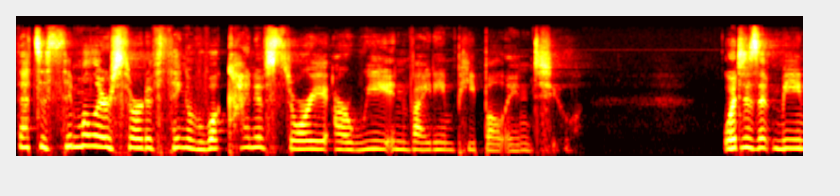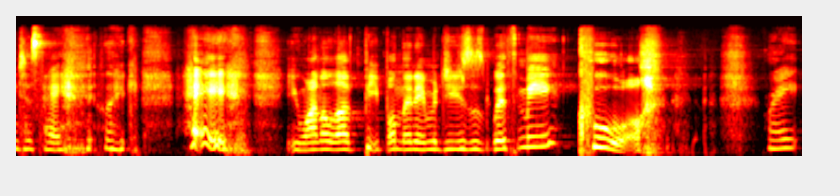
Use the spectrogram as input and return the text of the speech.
That's a similar sort of thing of what kind of story are we inviting people into? What does it mean to say, like, hey, you want to love people in the name of Jesus with me? Cool, right?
